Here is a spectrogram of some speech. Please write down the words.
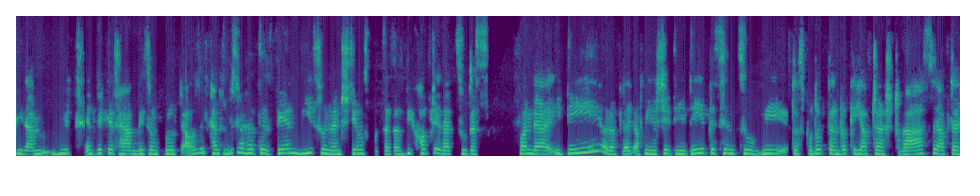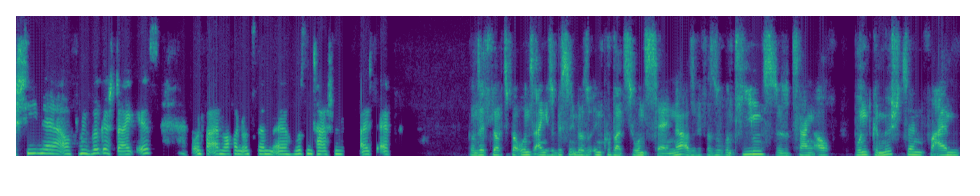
die dann mitentwickelt haben, wie so ein Produkt aussieht. Kannst du ein bisschen was dazu erzählen, wie ist so ein Entstehungsprozess? Also wie kommt ihr dazu, dass von der Idee oder vielleicht auch wie entsteht die Idee bis hin zu wie das Produkt dann wirklich auf der Straße, auf der Schiene, auf dem Bürgersteig ist und vor allem auch in unseren äh, Hosentaschen als App. Grundsätzlich läuft es bei uns eigentlich so ein bisschen über so Inkubationszellen. Ne? Also wir versuchen Teams, die sozusagen auch bunt gemischt sind, vor allem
